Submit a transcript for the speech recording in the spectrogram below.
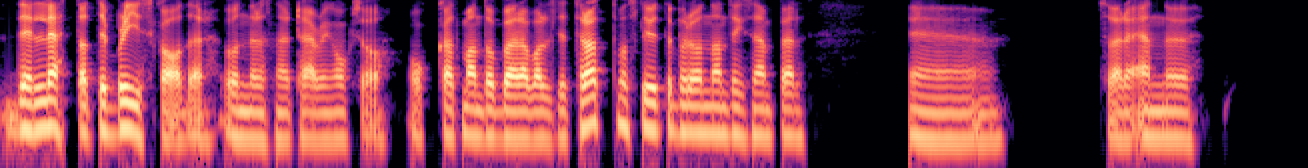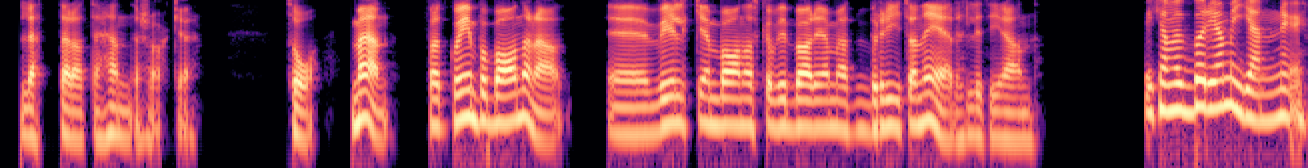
det är lätt att det blir skador under en sån här tävling också. Och att man då börjar vara lite trött mot slutet på rundan till exempel. Eh, så är det ännu lättare att det händer saker. Så, men för att gå in på banorna. Eh, vilken bana ska vi börja med att bryta ner lite grann? Vi kan väl börja med Jenny.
